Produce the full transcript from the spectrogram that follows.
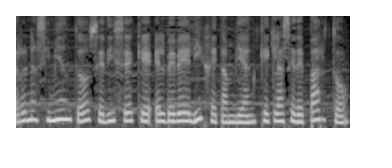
renacimiento se dice que el bebé elige también qué clase de parto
